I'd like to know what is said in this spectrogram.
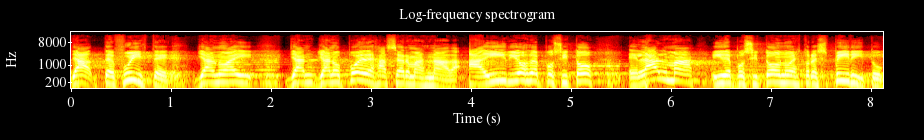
ya te fuiste, ya no hay, ya, ya no puedes hacer más nada. Ahí Dios depositó el alma y depositó nuestro espíritu.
